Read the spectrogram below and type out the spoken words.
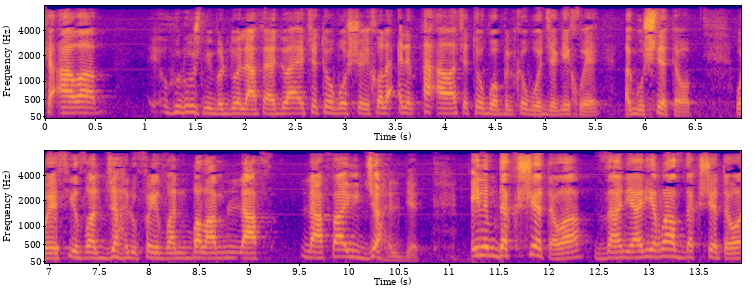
کە ئاوا هروژمی بردووە لافای دوایە چێتەوە بۆ شوی خۆڵە ئەلم ئاواچێتەوە بۆ بنکە بۆ جێگەی خۆێ ويفيض الجهل فيضا و لا لا فاي جهل ديت ئیلم دەکشێتەوە زانیاری ڕاست دەکشێتەوە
